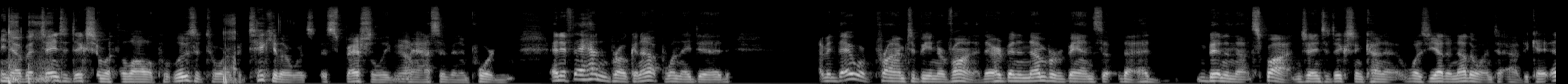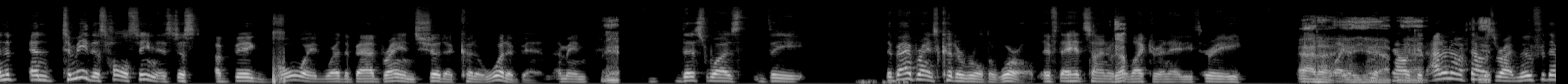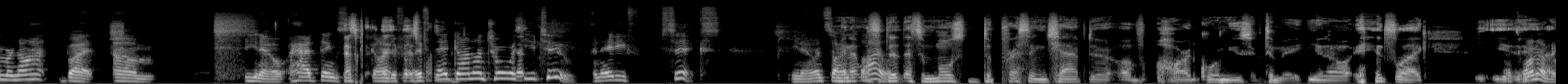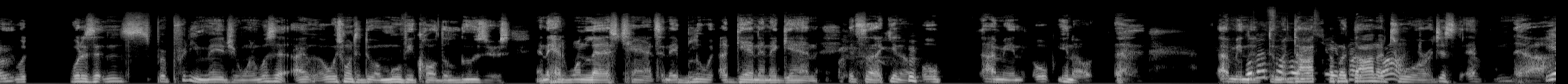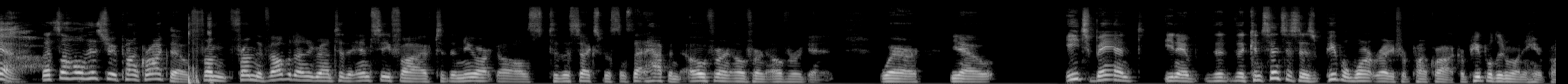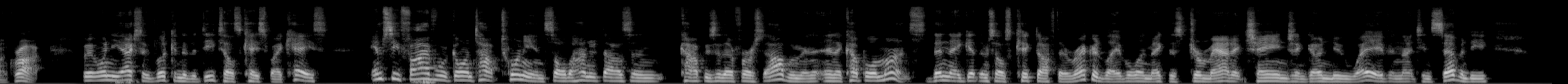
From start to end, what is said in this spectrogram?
you know, but Jane's Addiction with the Lollapalooza tour in particular was especially yeah. massive and important. And if they hadn't broken up when they did, I mean, they were primed to be Nirvana. There had been a number of bands that, that had been in that spot, and Jane's Addiction kind of was yet another one to abdicate. And the, and to me, this whole scene is just a big void where the Bad Brains shoulda, coulda, woulda been. I mean, yeah. this was the the Bad Brains could have ruled the world if they had signed with yep. Elektra in '83. Like yeah, yeah I don't know if that was the right move for them or not, but um, you know, had things that's, gone that, different, if they'd gone on tour with that, U2 in '86, you know, and signed and that was that's the most depressing chapter of hardcore music to me. You know, it's like that's one of them what is it? It's a pretty major one. Was it? I always wanted to do a movie called The Losers, and they had one last chance, and they blew it again and again. It's like you know, oh, I mean, oh, you know. I mean, well, the, the, Madonna, the Madonna tour, just uh, yeah, that's the whole history of punk rock, though. From from the Velvet Underground to the MC5 to the New York Dolls to the Sex Pistols, that happened over and over and over again. Where you know, each band you know, the, the consensus is people weren't ready for punk rock or people didn't want to hear punk rock. But when you mm-hmm. actually look into the details case by case, MC5 were going top 20 and sold 100,000 copies of their first album in, in a couple of months. Then they get themselves kicked off their record label and make this dramatic change and go new wave in 1970.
